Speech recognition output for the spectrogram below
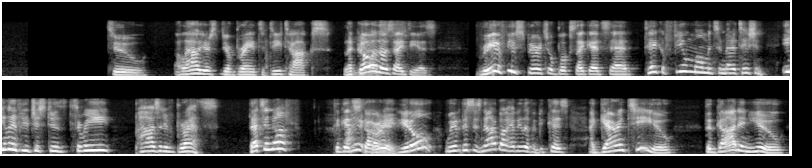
to allow your your brain to detox, let go of those ideas, read a few spiritual books, like Ed said, take a few moments in meditation, even if you just do three positive breaths. That's enough to get I started. agree. You don't. We're, this is not about heavy lifting because I guarantee you, the God in you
